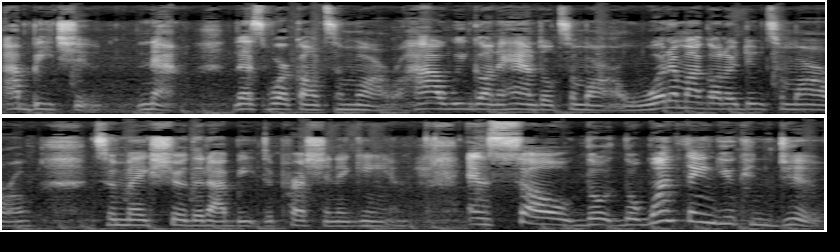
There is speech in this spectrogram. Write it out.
I beat you. Now, let's work on tomorrow. How are we going to handle tomorrow? What am I going to do tomorrow to make sure that I beat depression again? And so, the the one thing you can do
